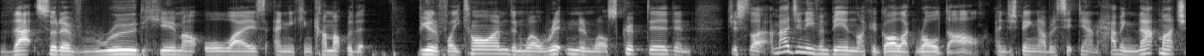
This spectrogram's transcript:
that sort of rude humor always, and you can come up with it beautifully timed and well written and well scripted and. Just like imagine even being like a guy like Roald Dahl and just being able to sit down and having that much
